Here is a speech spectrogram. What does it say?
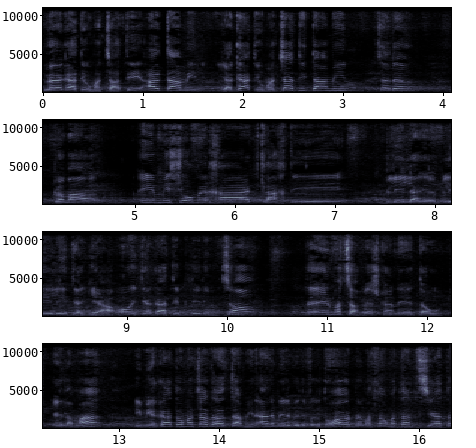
לא יגעתי ומצאתי, אל תאמין. יגעתי ומצאתי, תאמין, בסדר? כלומר, אם מישהו אומר לך, הצלחתי בלי, בלי להתייגע, או התייגעתי בלי למצוא, ואין מצב, יש כאן אה, טעות. אלא מה? אם יגעת או מצאת, אל תאמין. אנא מילי בדברי תורה, ובמשא ומתן סייעתא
